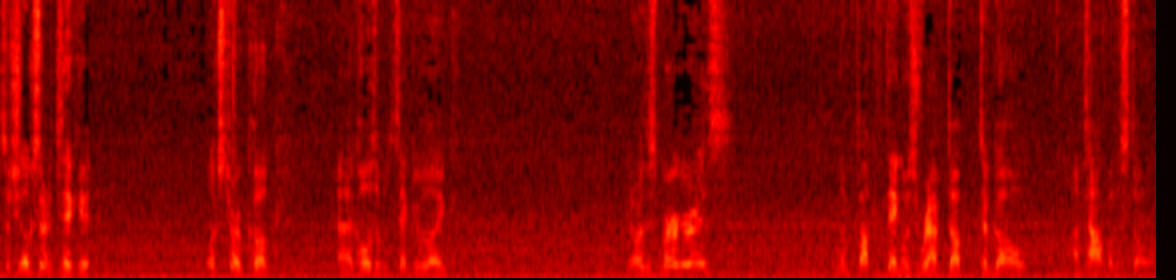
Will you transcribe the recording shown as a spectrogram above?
so she looks at her ticket, looks to her cook, and like holds up the ticket, like, you know what this burger is? And the fucking thing was wrapped up to go on top of the stove.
